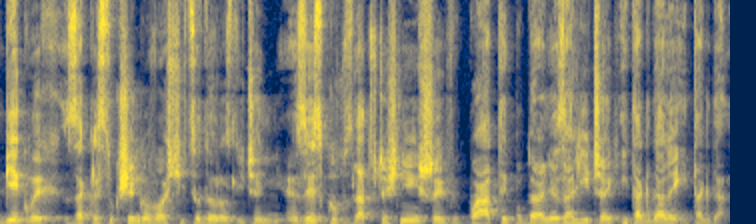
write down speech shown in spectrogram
biegłych z zakresu księgowości co do rozliczeń zysków z lat wcześniejszych, wypłaty, pobrania zaliczek itd., tak itd. Tak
